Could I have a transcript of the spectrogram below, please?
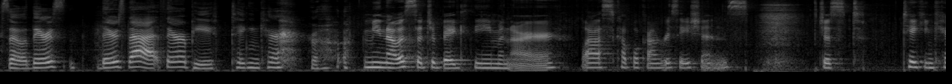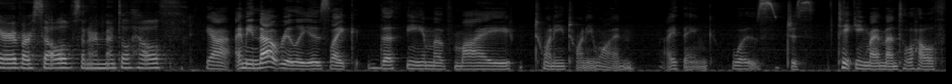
So there's there's that therapy taken care of. I mean that was such a big theme in our last couple conversations. Just taking care of ourselves and our mental health. Yeah. I mean that really is like the theme of my 2021 I think, was just taking my mental health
